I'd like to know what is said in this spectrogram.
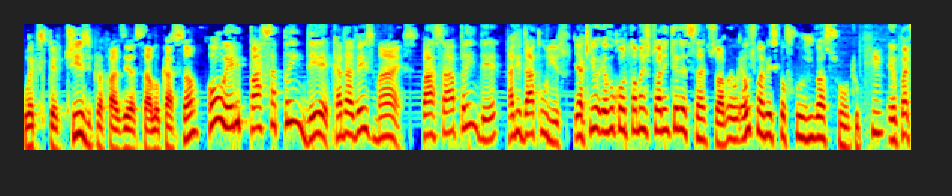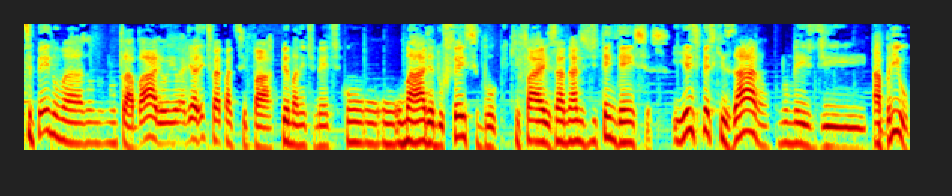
ou expertise para fazer essa alocação, ou ele passa a aprender cada vez mais, passa a aprender a lidar com isso. E aqui eu vou contar uma história interessante só. É a última vez que eu fujo do assunto. Hum. Eu participei numa, num, num trabalho, e ali a gente vai participar permanentemente com uma área do Facebook que faz análise de tendências. E eles pesquisaram no mês de abril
